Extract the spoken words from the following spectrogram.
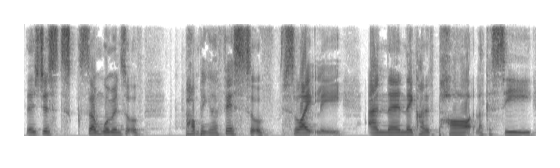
There's just some woman sort of pumping her fist sort of slightly, and then they kind of part like a sea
